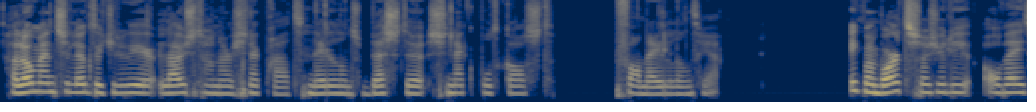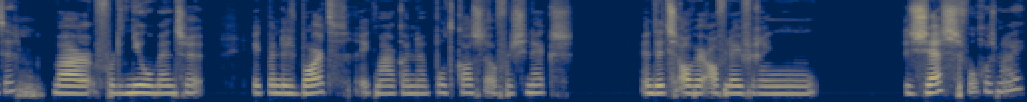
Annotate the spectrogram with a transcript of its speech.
Hallo mensen, leuk dat jullie weer luisteren naar Snackpraat, Nederlands beste snackpodcast van Nederland. Ja. Ik ben Bart, zoals jullie al weten. Maar voor de nieuwe mensen, ik ben dus Bart. Ik maak een eh, podcast over snacks. En dit is alweer aflevering 6 volgens mij.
